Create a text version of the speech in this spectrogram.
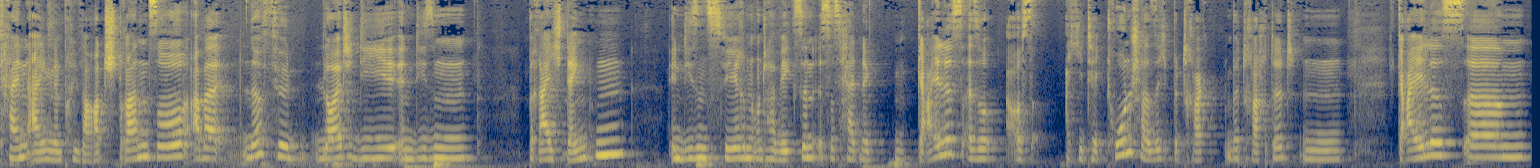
keinen eigenen Privatstrand, so. Aber ne, für Leute, die in diesem Bereich denken, in diesen Sphären unterwegs sind, ist es halt ein geiles, also aus architektonischer Sicht betrachtet, ein geiles, ähm,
